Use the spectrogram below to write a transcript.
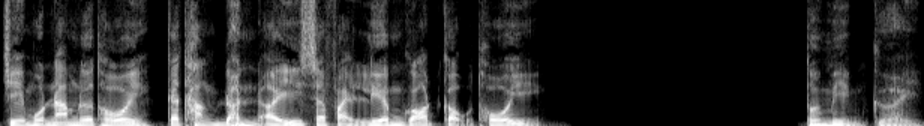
Chỉ một năm nữa thôi, cái thằng đần ấy sẽ phải liếm gót cậu thôi. Tôi mỉm cười,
